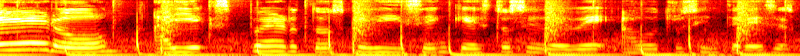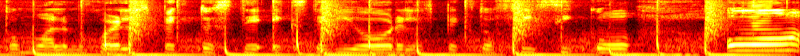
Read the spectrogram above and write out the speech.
Pero hay expertos que dicen que esto se debe a otros intereses como a lo mejor el aspecto este exterior, el aspecto físico o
